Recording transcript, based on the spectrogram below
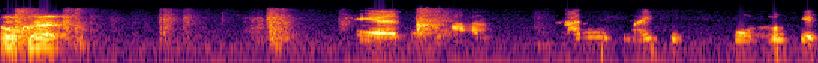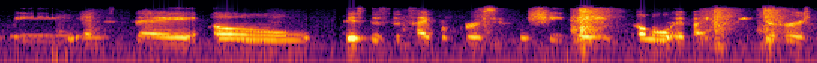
Okay. And um, I don't like when people look at me and say, "Oh, this is the type of person she dates." Oh, if I speak to her, she's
